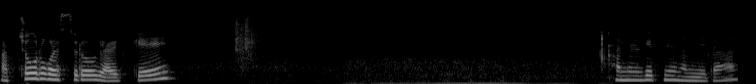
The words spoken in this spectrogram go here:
앞쪽으로 갈수록 얇게 가늘게 표현합니다.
